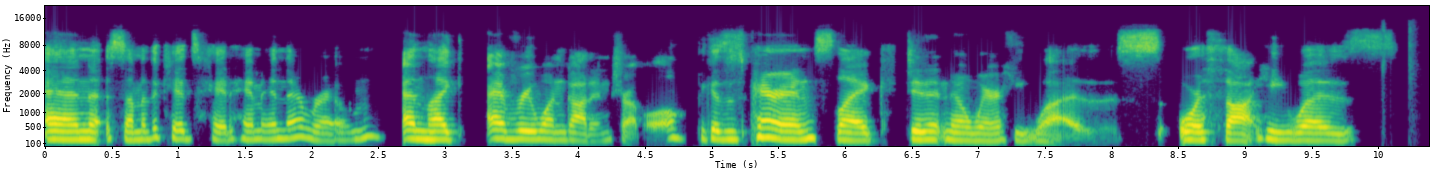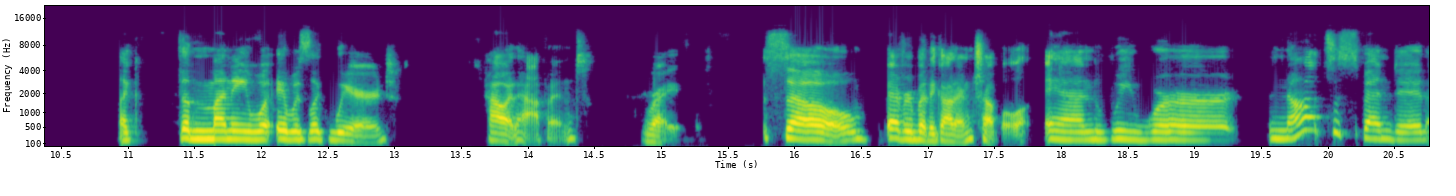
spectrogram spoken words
and some of the kids hid him in their room and like everyone got in trouble because his parents like didn't know where he was or thought he was like the money it was like weird how it happened right. so everybody got in trouble and we were not suspended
